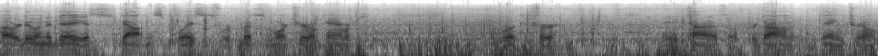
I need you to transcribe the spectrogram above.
What we're doing today is scouting some places where we put some more trail cameras. I'm looking for any kind of uh, predominant game trails.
